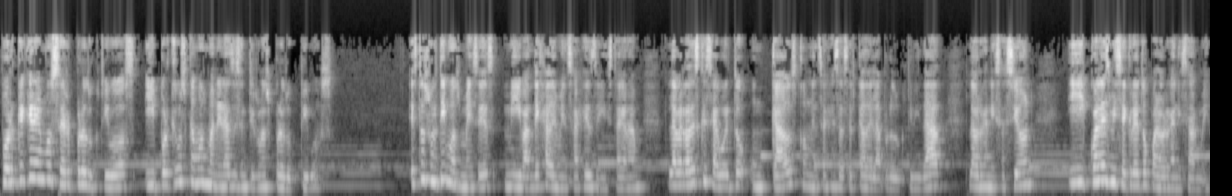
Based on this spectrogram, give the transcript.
¿Por qué queremos ser productivos y por qué buscamos maneras de sentirnos productivos? Estos últimos meses, mi bandeja de mensajes de Instagram, la verdad es que se ha vuelto un caos con mensajes acerca de la productividad, la organización y cuál es mi secreto para organizarme.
